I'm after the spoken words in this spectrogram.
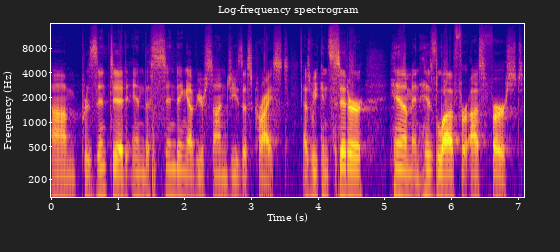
um, presented in the sending of your Son, Jesus Christ. As we consider him and his love for us first,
